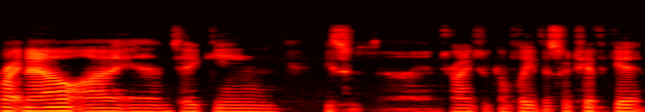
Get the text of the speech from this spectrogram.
Right now, I am taking, I'm trying to complete the certificate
